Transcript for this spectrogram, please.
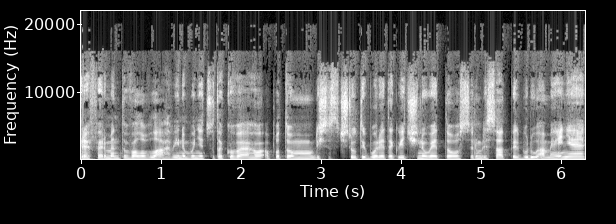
refermentovalo v láhvi nebo něco takového a potom, když se sečtou ty body, tak většinou je to 75 bodů a méně.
